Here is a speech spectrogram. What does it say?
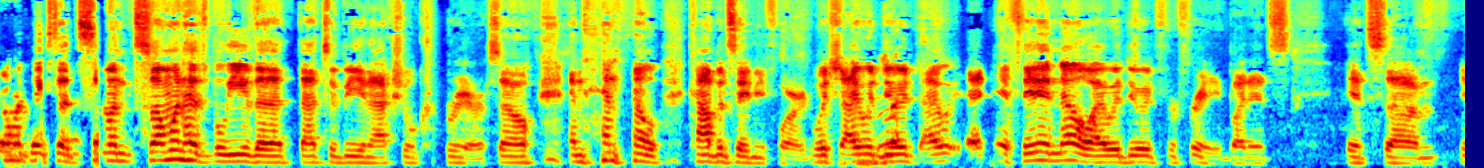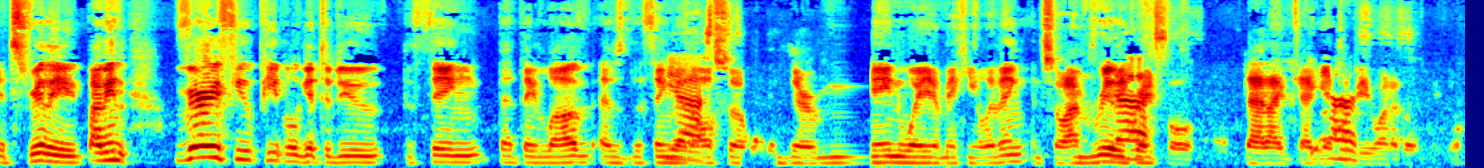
Someone thinks that someone someone has believed that that to be an actual career. So and then they'll compensate me for it, which I would do it. I, if they didn't know, I would do it for free. But it's it's um it's really i mean very few people get to do the thing that they love as the thing yes. that also their main way of making a living and so i'm really yes. grateful that i, I get yes. to be one of those people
